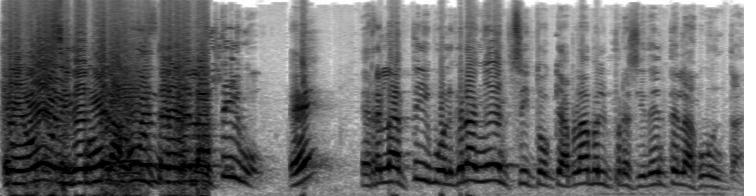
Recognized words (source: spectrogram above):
que hoy, de la Junta es relativo. ¿Eh? Es relativo el gran éxito que hablaba el presidente de la Junta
